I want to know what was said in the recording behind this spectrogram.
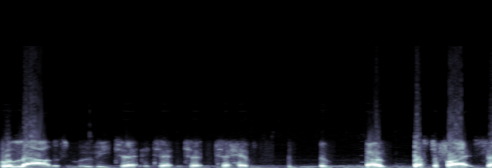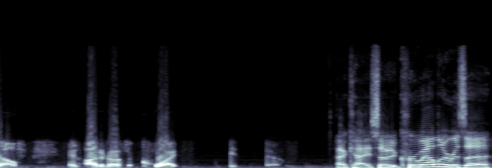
to allow this movie to to, to, to have you know justify itself. And I don't know if it quite. Okay, so Cruella is a,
